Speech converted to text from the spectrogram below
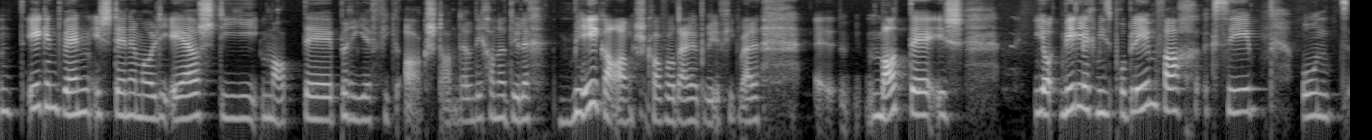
und irgendwann ist dann mal die erste Mathe-Prüfung angestanden und ich hatte natürlich mega Angst vor dieser Prüfung, weil äh, Mathe ist ja wirklich mein Problemfach gesehen und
